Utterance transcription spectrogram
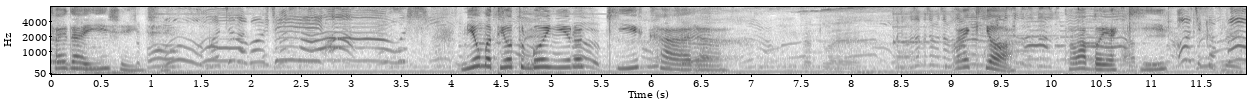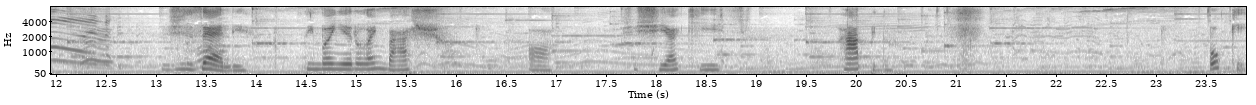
Sai daí, gente. Milma, tem outro banheiro aqui, cara. Olha aqui, ó. Toma banho aqui. Gisele, tem banheiro lá embaixo. Ó, xixi aqui. Rápido. Ok.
